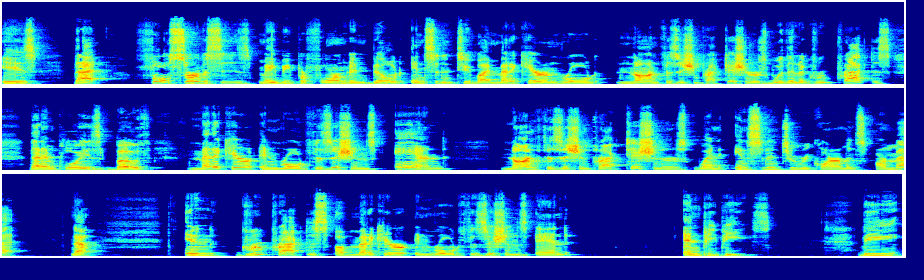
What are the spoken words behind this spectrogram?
is that full services may be performed and billed incident to by Medicare enrolled non physician practitioners within a group practice that employs both Medicare enrolled physicians and non physician practitioners when incident to requirements are met. Now, in group practice of Medicare enrolled physicians and NPPs, the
